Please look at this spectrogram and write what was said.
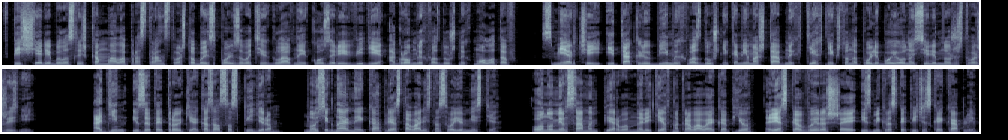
В пещере было слишком мало пространства, чтобы использовать их главные козыри в виде огромных воздушных молотов, смерчей и так любимых воздушниками масштабных техник, что на поле боя уносили множество жизней. Один из этой тройки оказался спидером, но сигнальные капли оставались на своем месте. Он ну, умер самым первым, налетев на кровавое копье, резко выросшее из микроскопической капли.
